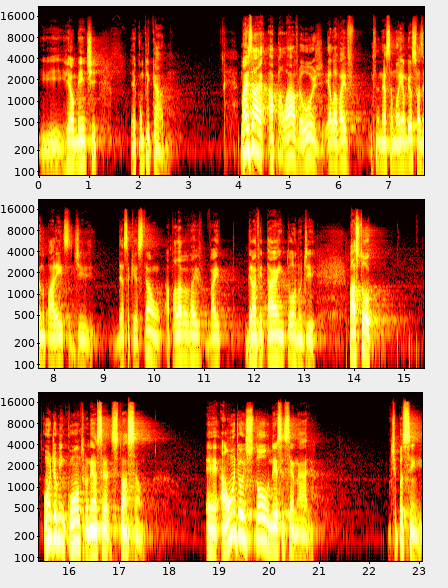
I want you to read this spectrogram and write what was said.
e realmente é complicado. Mas a, a palavra hoje, ela vai nessa manhã, mesmo fazendo parênteses de, dessa questão, a palavra vai, vai gravitar em torno de, pastor, onde eu me encontro nessa situação? É, aonde eu estou nesse cenário? Tipo assim,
